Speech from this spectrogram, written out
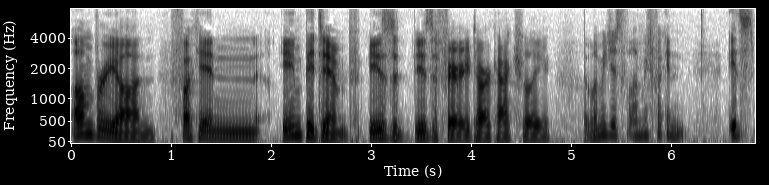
Umbreon, fucking Impidimp is a, is a fairy dark actually. But let me just let me fucking. It's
